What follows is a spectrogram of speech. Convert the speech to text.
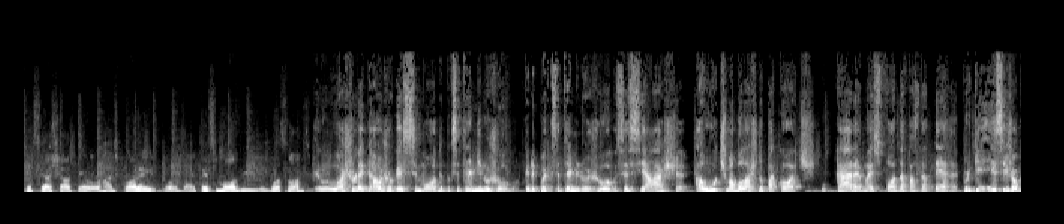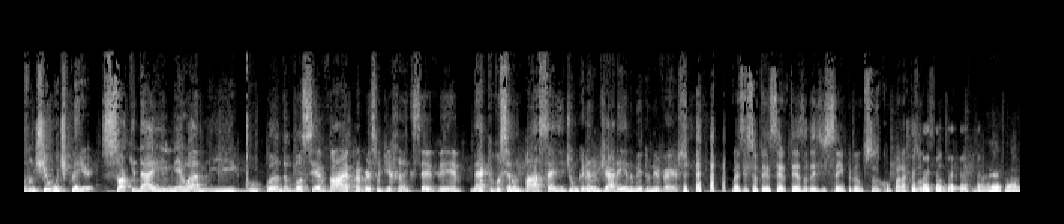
se você achar que é o hardcore aí, pô, vai pra esse modo e boa sorte. Eu acho legal jogar esse modo depois que você termina o jogo. Porque depois que você termina o jogo, você se acha a última bolacha do pacote. O cara mais foda da face da Terra. Porque esses jogos não tinham multiplayer. Só que daí, meu amigo, quando você vai pra versão de rank, você vê, né, que você não passa aí de um grão de areia no meio do universo. mas isso eu tenho certeza desde sempre. Eu não preciso comparar com os outros, não. É, claro.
